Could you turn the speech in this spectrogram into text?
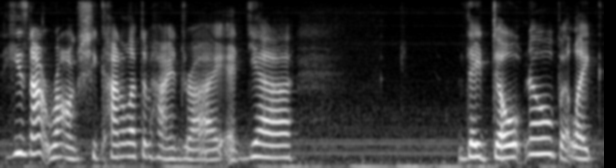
he's not wrong she kind of left him high and dry and yeah they don't know but like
